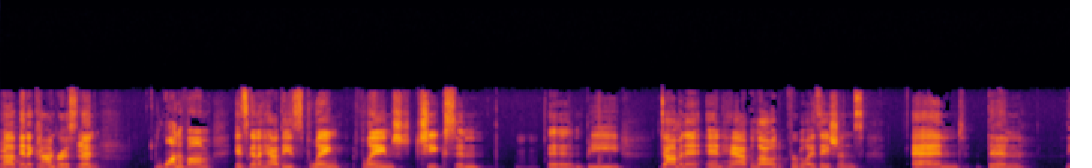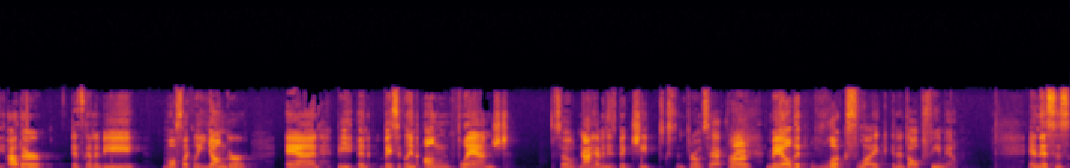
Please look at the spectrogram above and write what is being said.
um, in a congress. And one of them is going to have these flang, flanged cheeks and and be dominant and have loud verbalizations. And then the other is going to be most likely younger and be an, basically an unflanged, so not having these big cheeks and throat sac Right. male that looks like an adult female. And this is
